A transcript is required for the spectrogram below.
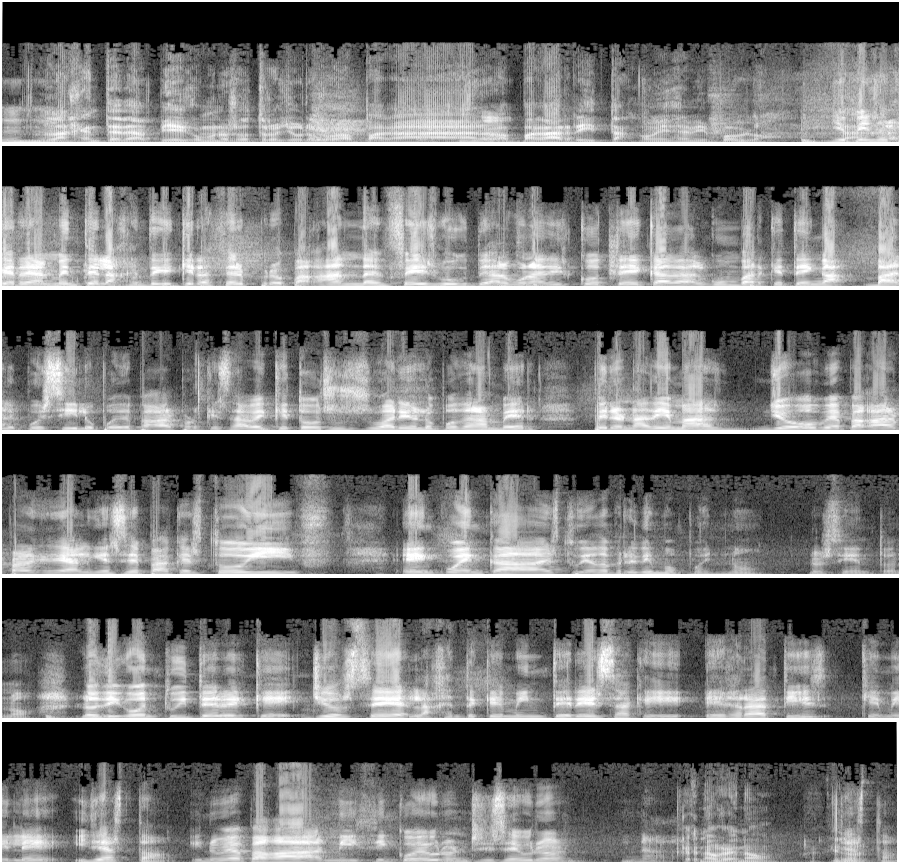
La gente de a pie como nosotros yo creo que va a pagar, No. va a pagar Rita, como dice mi pueblo. Yo pienso que realmente la gente que quiere hacer propaganda en Facebook de alguna discoteca, de algún bar que tenga, vale, pues sí, lo puede pagar porque sabe que todos sus usuarios lo podrán ver, pero nadie más. Yo voy a pagar para que alguien sepa que estoy en Cuenca estudiando periodismo, pues no, lo siento, no. Lo digo en Twitter que yo sé, la gente que me interesa, que es gratis, que me lee y ya está. Y no voy a pagar ni 5 euros, ni 6 euros, ni nada. Que no, que no. Ya no. está.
